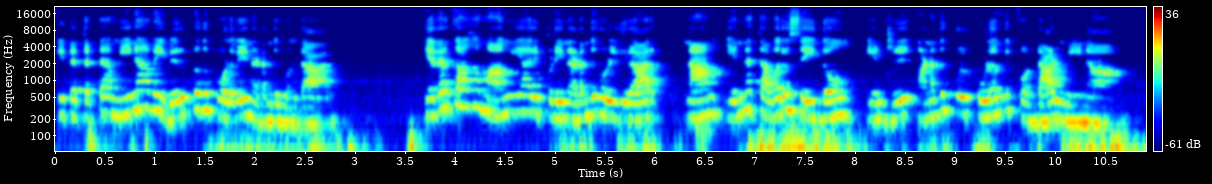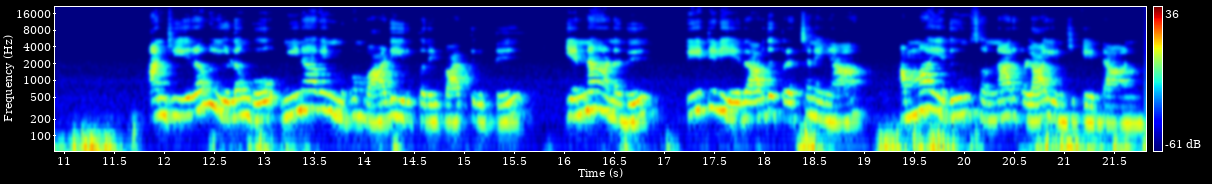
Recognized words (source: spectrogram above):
கிட்டத்தட்ட மீனாவை வெறுப்பது போலவே நடந்து கொண்டார். எதற்காக மாமியார் இப்படி நடந்து கொள்கிறார்? நாம் என்ன தவறு செய்தோம்? என்று மனதுக்குள் குழம்பிக் கொண்டாள் மீனா. அன்று இரவு இளங்கோ மீனாவின் முகம் வாடி இருப்பதை பார்த்துவிட்டு என்ன ஆனது? வீட்டில் ஏதாவது பிரச்சனையா? அம்மா எதுவும் சொன்னார்களா? என்று கேட்டான்.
